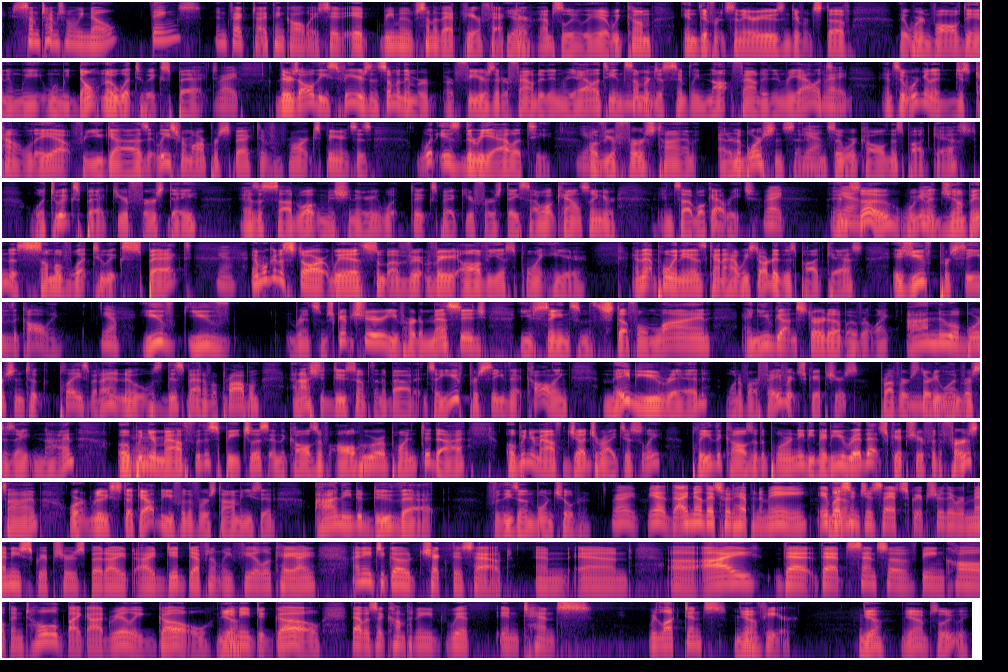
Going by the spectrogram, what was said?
sometimes when we know things in fact I think always it it removes some of that fear factor. Yeah, absolutely. Yeah, we come in different scenarios and different stuff that we're involved in, and we when we don't know what to expect, Right. there's all these fears, and some of them are, are fears that are founded in reality, and some are just simply not founded in reality. Mm-hmm. Right. And so we're going to just kind of lay out for you guys, at least from our perspective, from our experiences, what is the reality Yeah. of your first time at an abortion center? Yeah. And so we're calling this podcast "What to Expect Your First Day as a Sidewalk Missionary." What to expect your first day sidewalk counseling or in sidewalk outreach. Right. And Yeah. so we're going to jump into some of what to expect. Yeah. And we're going to start with some a very, very obvious point here. And that point is kind of how we started this podcast is you've perceived the calling. Yeah. You've you've read some scripture, you've heard a message, you've seen some stuff online, and you've gotten stirred up over it like I knew abortion took place, but I didn't know it was this bad of a problem and I should do something about it. And so you've perceived that calling. Maybe you read one of our favorite scriptures, Proverbs mm-hmm. 31 verses 8 and 9. Open Right. your mouth for the speechless and the cause of all who are appointed to die. Open your mouth, judge righteously, plead the cause of the poor and needy. Maybe you read that scripture for the first time, or it really stuck out to you for the first time, and you said, I need to do that for these unborn children. Right. Yeah, I know that's what happened to me. It wasn't just that scripture. There were many scriptures, but I I did definitely feel okay. I I need to go check this out. And and uh, I that that sense of being called and told by God, really go. Yeah. You need to go. That was accompanied with intense reluctance Yeah. and fear. Yeah, yeah, absolutely.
